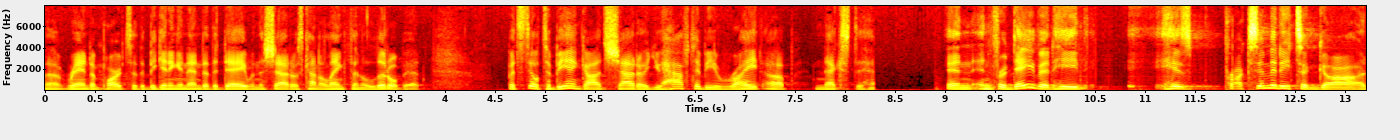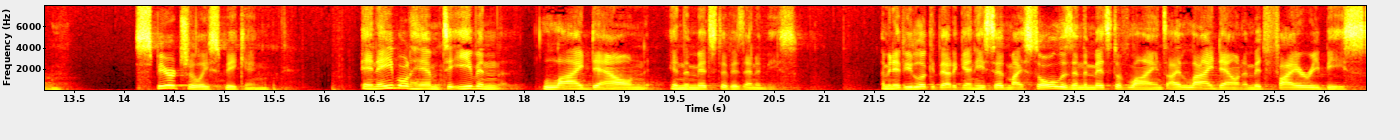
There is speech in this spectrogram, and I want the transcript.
random parts at the beginning and end of the day when the shadows kind of lengthen a little bit. But still, to be in God's shadow, you have to be right up next to him. And, and for David, he, his proximity to God, spiritually speaking, enabled him to even lie down in the midst of his enemies. I mean, if you look at that again, he said, My soul is in the midst of lions. I lie down amid fiery beasts,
